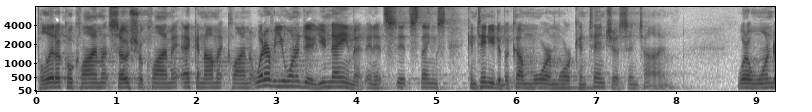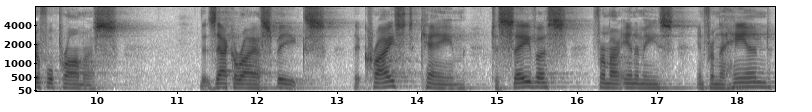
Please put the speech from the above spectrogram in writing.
Political climate, social climate, economic climate, whatever you want to do, you name it, and it's, it's things continue to become more and more contentious in time. What a wonderful promise that Zechariah speaks that Christ came to save us from our enemies and from the hand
